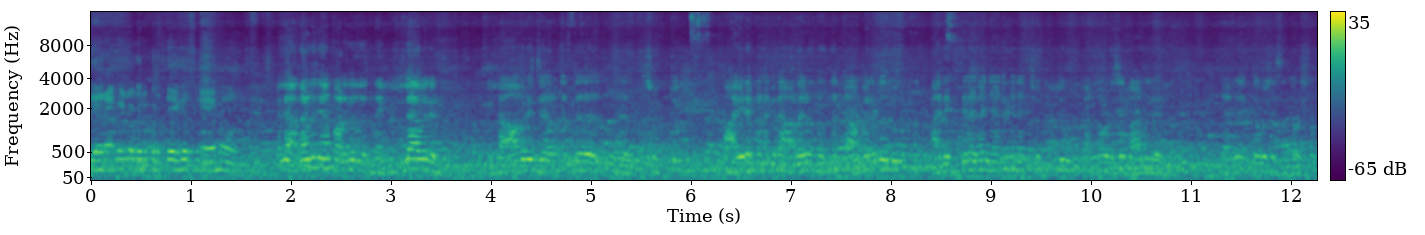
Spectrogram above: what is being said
ജയറാമിനോട് ഒരു പ്രത്യേക സ്നേഹമാണ് അല്ല അതാണ് ഞാൻ പറഞ്ഞത്. എല്ലാവരും എല്ലാവരും ചേർന്നിട്ട് ചുറ്റും ആയിരക്കണക്കിന് ആളുകൾ നിന്നിട്ട് അവരുടെ ഒരു അനുഗ്രഹം ഞാനിങ്ങനെ ചുറ്റും കണ്ണോടിച്ച് കാണുകയായിരുന്നു. ഞാൻ ഏറ്റവും വലിയ സന്തോഷം.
